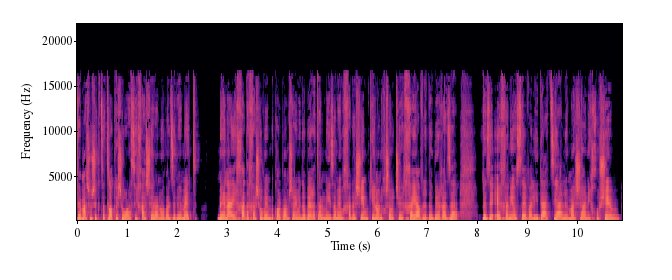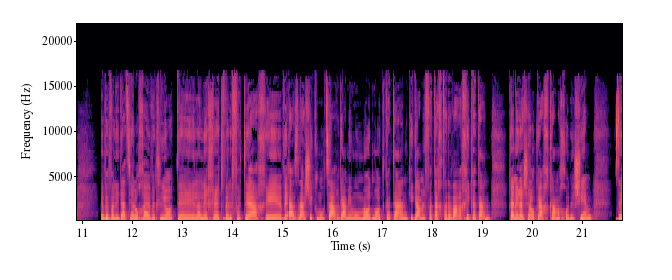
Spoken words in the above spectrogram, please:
ומשהו שקצת לא קשור לשיחה שלנו, אבל זה באמת בעיניי אחד החשובים בכל פעם שאני מדברת על מיזמים חדשים, כאילו אני חושבת שחייב לדבר על זה, וזה איך אני עושה ולידציה למה שאני חושב. וולידציה לא חייבת להיות uh, ללכת ולפתח uh, ואז להשיק מוצר גם אם הוא מאוד מאוד קטן כי גם לפתח את הדבר הכי קטן כנראה שלוקח כמה חודשים זה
